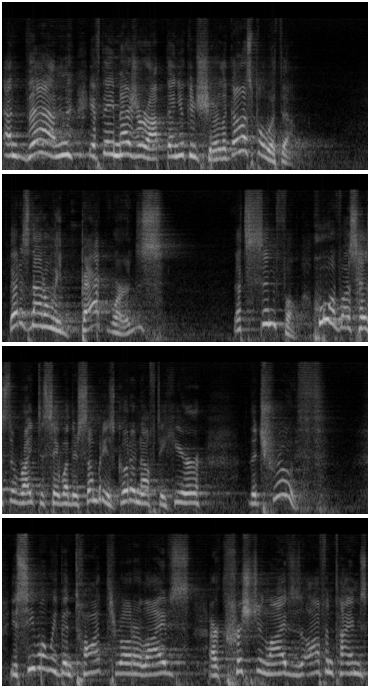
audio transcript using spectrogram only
and then, if they measure up, then you can share the gospel with them. That is not only backwards, that's sinful. Who of us has the right to say whether somebody is good enough to hear the truth? You see what we've been taught throughout our lives, our Christian lives, is oftentimes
